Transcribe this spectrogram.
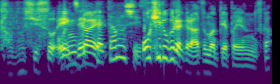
楽しそう。これ宴絶対会。楽しいですよお昼ぐらいから集まってやっぱやるんですか？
